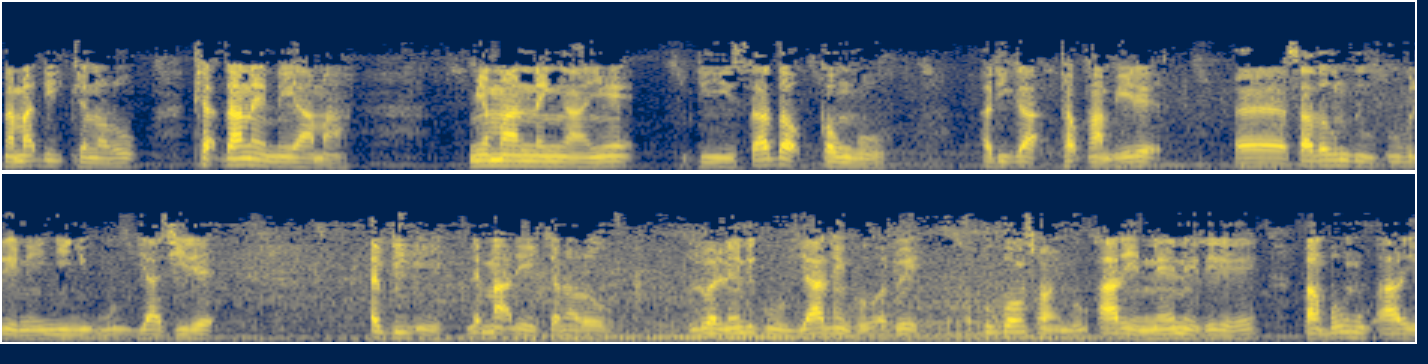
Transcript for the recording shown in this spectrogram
နံပါတ်1ကျွန်တော်တို့ဖြတ်တန်းတဲ့နေရာမှာမြန်မာနိုင်ငံရဲ့ဒီစားတော့ကုံကိုအဓိကထောက်ခံပေးတဲ့အဲစားသုံးသူဥပဒေနဲ့ညီညွတ်မှုရရှိတဲ့ FDA လက်မှတ်တွေကျွန်တော်တို့လွယ်လင်းတကူရနိုင်ဖို့အတွက်ပူပေါင်းဆောင်မှုအားတွေနည်းနေသေးတယ်။ပံ့ပိုးမှုအားတွေ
